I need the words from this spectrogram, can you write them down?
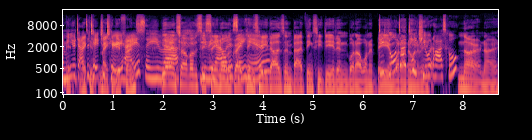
I mean, Yeah, your dad's a make a- teacher a too, hey? So you've, Yeah, uh, and so I've obviously seen all the great see things he does and bad things he did and what I want to be Did and your what I dad don't want teach to be. you at high school? No, no.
